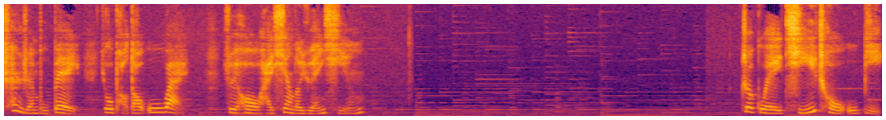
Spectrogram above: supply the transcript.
趁人不备，又跑到屋外，最后还现了原形。这鬼奇丑无比，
